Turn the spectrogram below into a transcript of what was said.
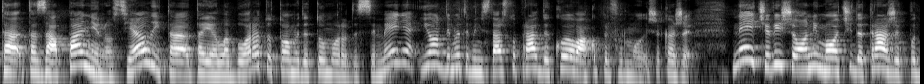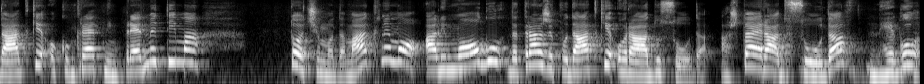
ta, ta zapanjenost, jel, i ta, taj elaborat o tome da to mora da se menja i onda imate Ministarstvo pravde koje ovako preformuliše. Kaže, neće više oni moći da traže podatke o konkretnim predmetima, to ćemo da maknemo, ali mogu da traže podatke o radu suda. A šta je rad suda? Nego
